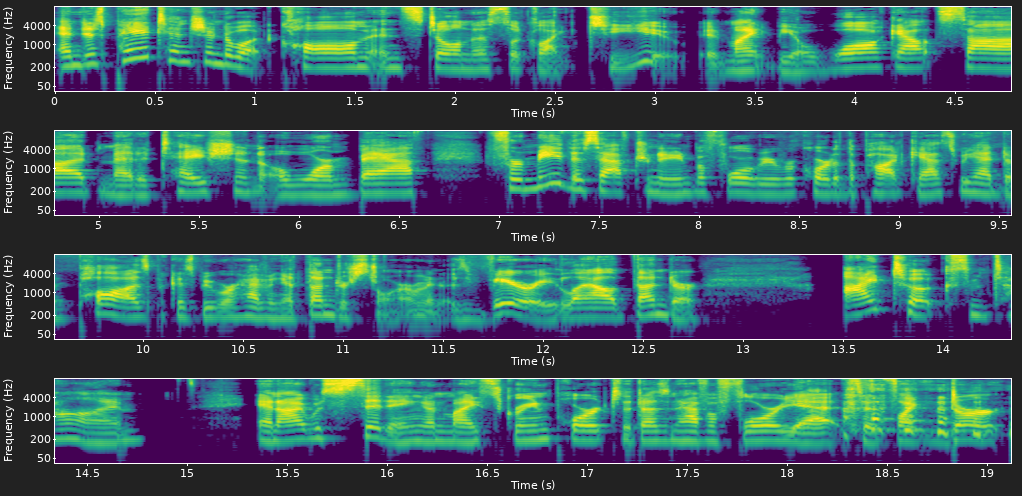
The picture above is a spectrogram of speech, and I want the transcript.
and just pay attention to what calm and stillness look like to you. It might be a walk outside meditation a warm bath. For me this afternoon before we recorded the podcast we had to pause because we were having a thunderstorm and it was very loud thunder. I took some time and I was sitting on my screen porch that doesn't have a floor yet, so it's like dirt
